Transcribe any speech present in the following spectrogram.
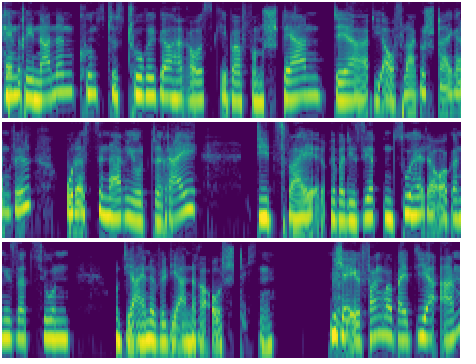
Henry Nannen, Kunsthistoriker, Herausgeber vom Stern, der die Auflage steigern will. Oder Szenario drei, die zwei rivalisierten Zuhälterorganisationen und die eine will die andere ausstechen. Michael, fangen wir bei dir an.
